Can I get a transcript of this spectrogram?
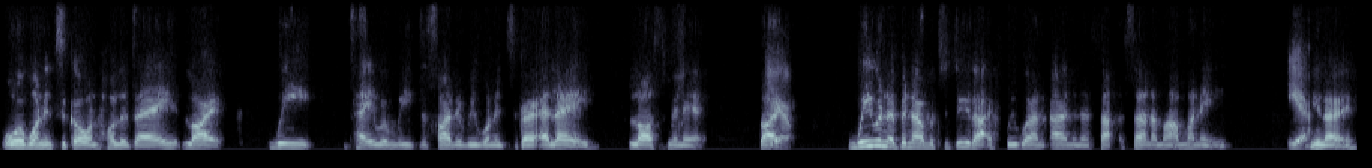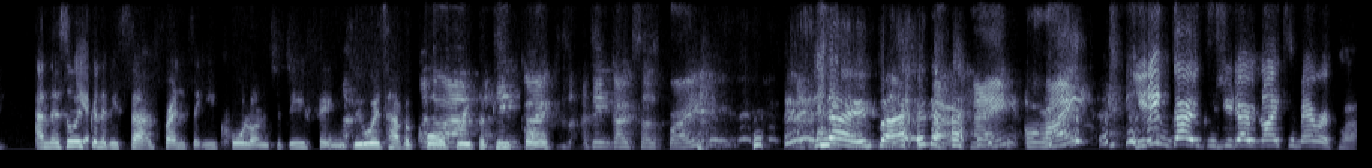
or wanting to go on holiday, like we say when we decided we wanted to go LA last minute, like Yeah. we wouldn't have been able to do that if we weren't earning a cer- certain amount of money. Yeah. You know, and there's always Yeah. going to be certain friends that you call on to do things. We always have a core way, group I of didn't people. I didn't go because I was broke. no, but okay, all right. You didn't go because you don't like America.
